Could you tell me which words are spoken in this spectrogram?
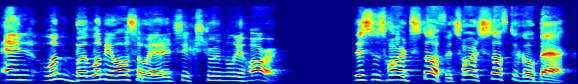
And let, but let me also add, it's extremely hard. This is hard stuff. It's hard stuff to go back.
